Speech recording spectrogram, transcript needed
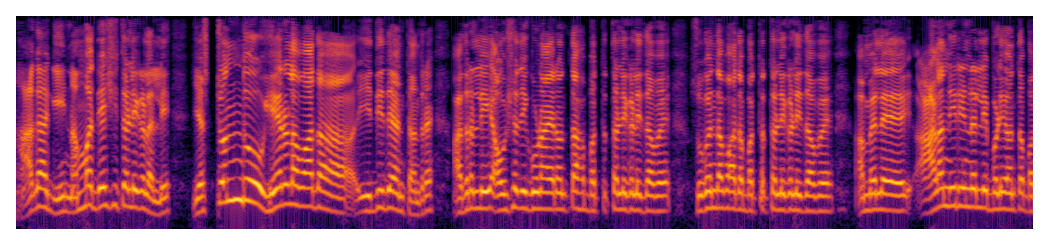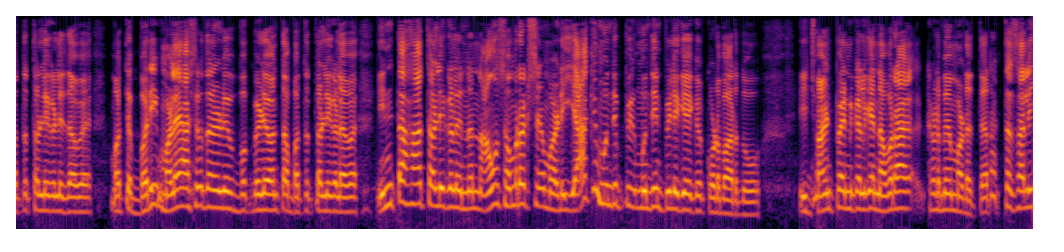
ಹಾಗಾಗಿ ನಮ್ಮ ದೇಶಿ ತಳಿಗಳಲ್ಲಿ ಎಷ್ಟೊಂದು ಹೇರಳವಾದ ಇದಿದೆ ಅಂತಂದರೆ ಅದರಲ್ಲಿ ಔಷಧಿ ಗುಣ ಇರುವಂತಹ ಭತ್ತ ತಳಿಗಳಿದ್ದಾವೆ ಸುಗಂಧವಾದ ಭತ್ತ ತಳಿಗಳಿದ್ದಾವೆ ಆಮೇಲೆ ಆಳ ನೀರಿನಲ್ಲಿ ಬೆಳೆಯುವಂಥ ಭತ್ತ ತಳಿಗಳಿದ್ದಾವೆ ಮತ್ತು ಬರೀ ಮಳೆ ಆಶ್ರಯದಲ್ಲಿ ಬೆಳೆಯುವಂಥ ಭತ್ತ ತಳಿಗಳಿವೆ. ಇಂತಹ ತಳಿಗಳನ್ನು ನಾವು ಸಂರಕ್ಷಣೆ ಮಾಡಿ ಯಾಕೆ ಮುಂದಿನ ಪಿ, ಮುಂದಿನ ಪೀಳಿಗೆಗೆ ಕೊಡಬಾರ್ದು? ಈ ಜಾಯಿಂಟ್ ಪೈನ್ಗಳಿಗೆ ನವರ ಕಡಿಮೆ ಮಾಡುತ್ತೆ ರಕ್ತಸಾಲಿ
